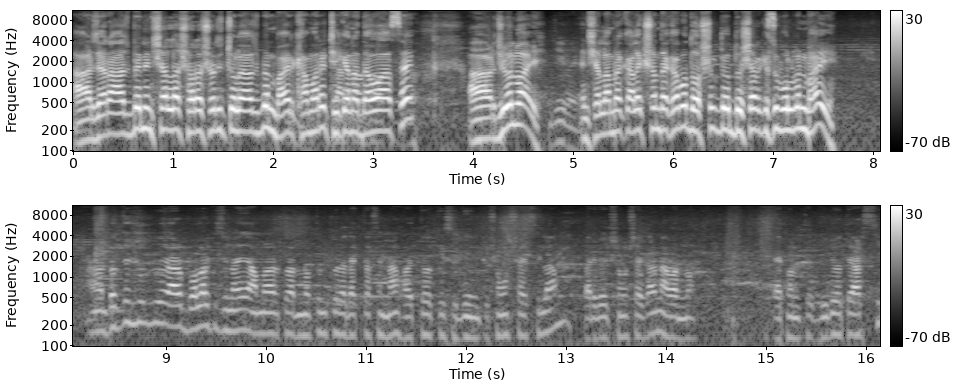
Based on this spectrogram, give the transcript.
আর যারা আসবেন ইনশাল্লাহ সরাসরি চলে আসবেন ভাইয়ের খামারে ঠিকানা দেওয়া আছে। আর জুয়েল ভাই। ইনশাল্লাহ আমরা কালেকশন দেখাবো। দর্শকদের উদ্দেশ্যে আর কিছু বলবেন ভাই? আর দরজা শুধু আর বলার কিছু নাই আমার তো আর নতুন করে দেখতেছেন না হয়তো কিছুদিন একটু সমস্যায় ছিলাম পারিবারিক সমস্যার কারণে আবার ন- এখন তো ভিডিওতে আসছি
